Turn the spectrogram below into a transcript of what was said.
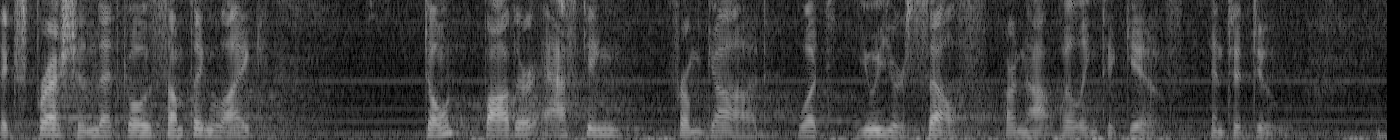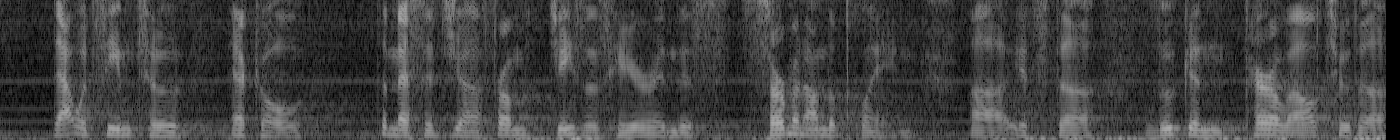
expression that goes something like Don't bother asking from God what you yourself are not willing to give and to do. That would seem to echo the message uh, from Jesus here in this Sermon on the Plain. Uh, it's the Lucan parallel to the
